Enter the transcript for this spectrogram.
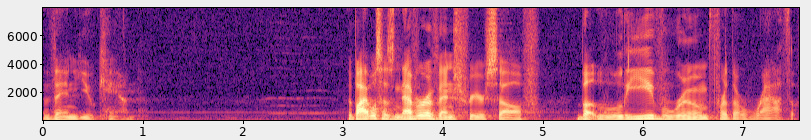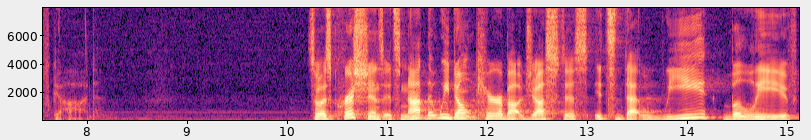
than you can. The Bible says, never avenge for yourself, but leave room for the wrath of God. So, as Christians, it's not that we don't care about justice, it's that we believe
